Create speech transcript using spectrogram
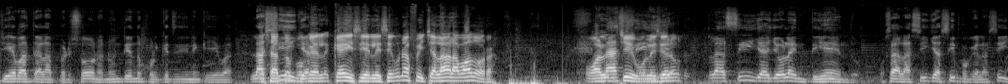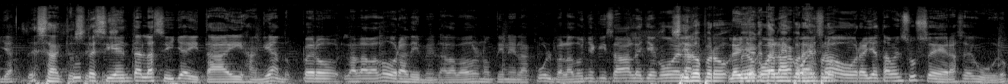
Llévate a la persona. No entiendo por qué te tienen que llevar. La Exacto, silla, porque ¿qué hicieron? ¿Le hicieron una ficha a la lavadora? ¿O al la chivo silla- le hicieron? La silla yo la entiendo. O sea, la silla sí, porque la silla. exacto, Tú sí, te sí, sí. sientas en la silla y estás ahí jangueando. Pero la lavadora, dime, la lavadora no tiene la culpa. La doña quizás le llegó el, Sí, no, pero le llegó que el también, por agua esa ejemplo- hora, ella estaba en su cera, seguro.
